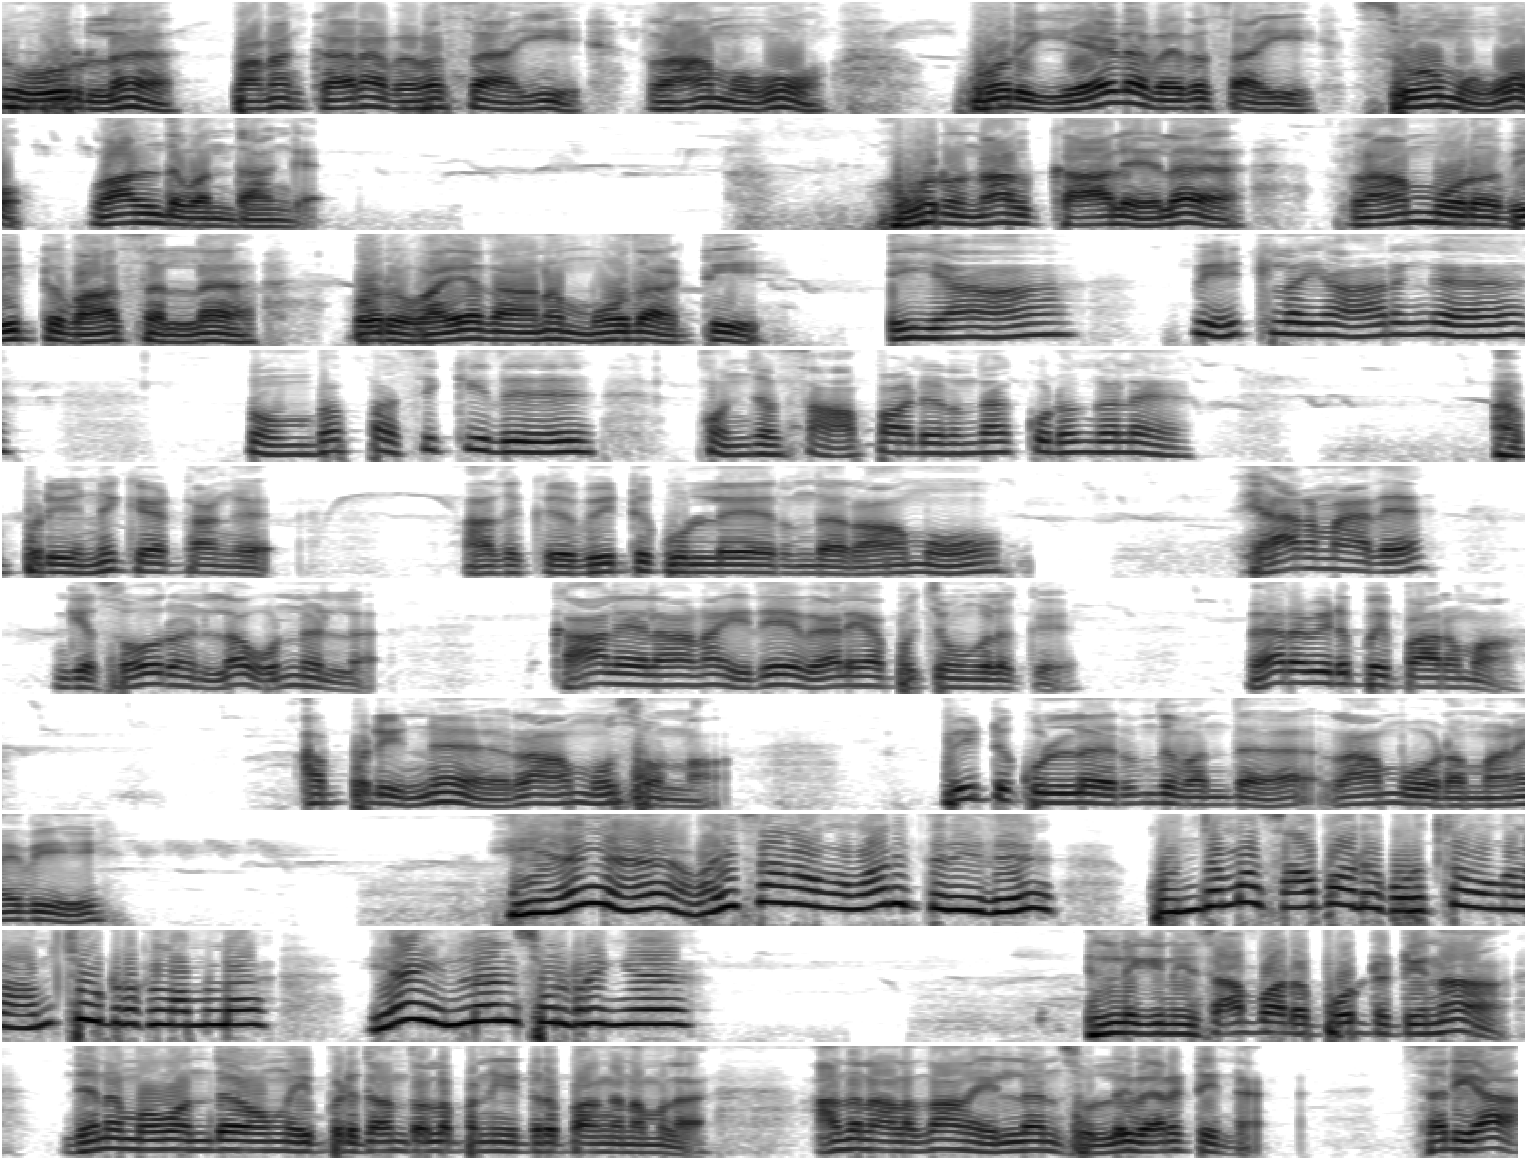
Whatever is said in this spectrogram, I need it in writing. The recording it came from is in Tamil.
ஒரு ஊரில் பணக்கார விவசாயி ராமுவும் ஒரு ஏழை விவசாயி சோமுவும் வாழ்ந்து வந்தாங்க. ஒரு நாள் காலையில் ராமோட வீட்டு வாசலில் ஒரு வயதான மூதாட்டி ஐயா வீட்டில் யாருங்க? ரொம்ப பசிக்குது. கொஞ்சம் சாப்பாடு இருந்தால் கொடுங்களேன். அப்படின்னு கேட்டாங்க. அதுக்கு வீட்டுக்குள்ளே இருந்த ராமு யாரம்மா அது? இங்கே சோறு இல்லை ஒன்றும் இல்லை. காலையில் ஆனால் இதே வேலையாக போச்சு உங்களுக்கு. வேற வீடு போய் பாருமா. அப்படின்னு ராமு சொன்னான். வீட்டுக்குள்ளே இருந்து வந்த ராமுவோட மனைவி ஏங்க வயசானவங்க மாதிரி தெரியுது. கொஞ்சமாக சாப்பாடு கொடுத்து அவங்கள அனுப்பிச்சி விட்ருக்கலாம்ல ஏன் இல்லைன்னு சொல்கிறீங்க இன்னைக்கு நீ சாப்பாடு போட்டுட்டீன்னா தினமும் வந்து அவங்க இப்படி தான் தொல்லை பண்ணிகிட்டு இருப்பாங்க நம்மளை. அதனால தான் இல்லைன்னு சொல்லி விரட்டினேன். சரியா?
